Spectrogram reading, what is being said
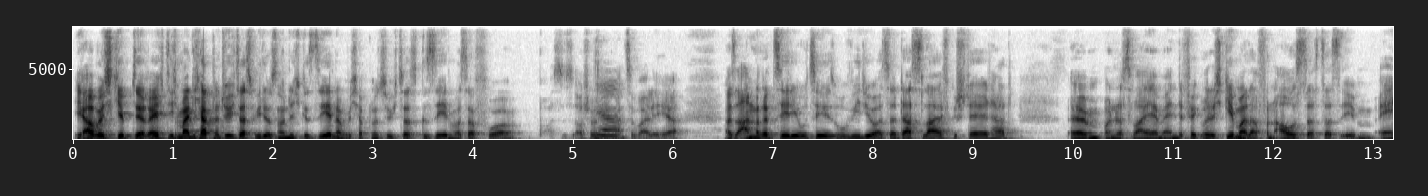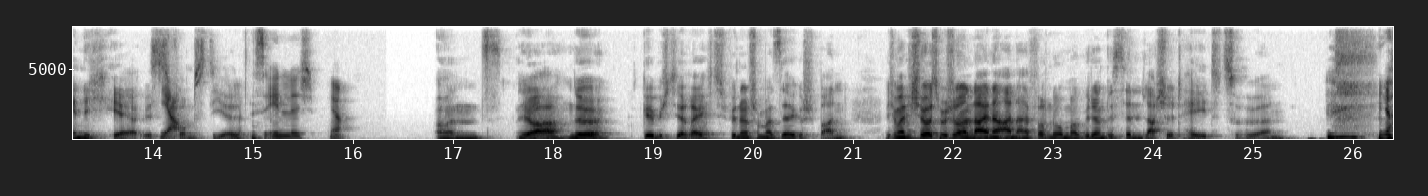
Ja, aber ich gebe dir recht. Ich meine, ich habe natürlich das Video noch nicht gesehen, aber ich habe natürlich das gesehen, was er vor, boah, das ist auch schon Ja. eine ganze Weile her, also andere CDU-CSU-Video, als er das live gestellt hat. Ähm, und das war ja im Endeffekt, oder ich gehe mal davon aus, dass das eben ähnlich her ist Ja. vom Stil. Ist ähnlich, ja. Und ja, nö, gebe ich dir recht. Ich bin dann schon mal sehr gespannt. Ich meine, ich höre es mir schon alleine an, einfach nur um mal wieder ein bisschen Laschet-Hate zu hören. Ja.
